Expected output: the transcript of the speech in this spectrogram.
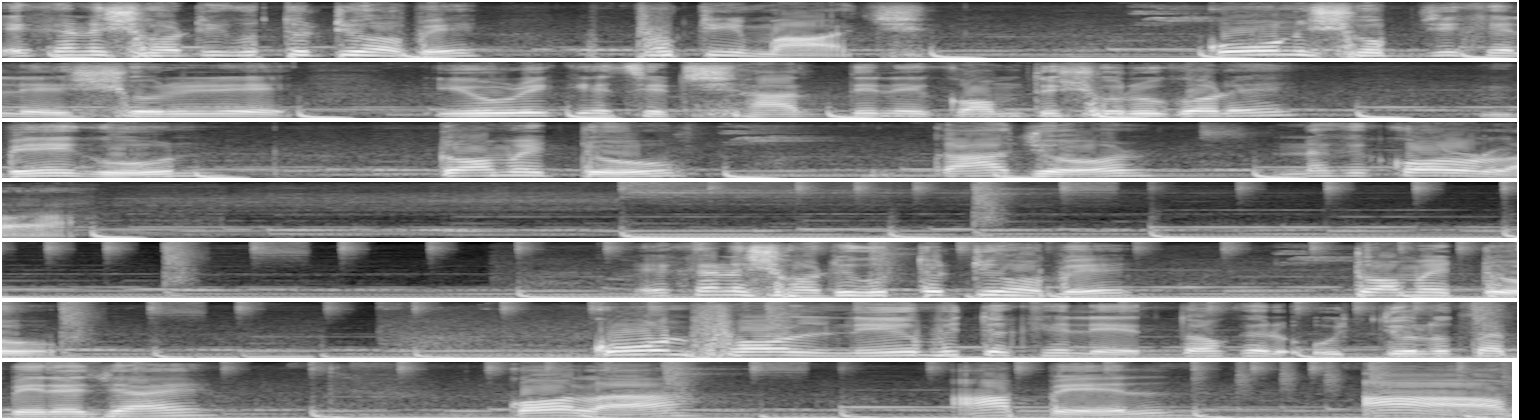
এখানে সঠিক উত্তরটি হবে পুঁটি মাছ। কোন সবজি খেলে শরীরে ইউরিক অ্যাসিড সাত দিনে কমতে শুরু করে? বেগুন, টমেটো, গাজর নাকি করলা? এখানে সঠিক উত্তরটি হবে টমেটো। কোন ফল নিয়মিত খেলে ত্বকের উজ্জ্বলতা বেড়ে যায়? কলা, আপেল, আম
